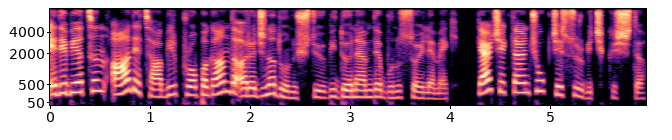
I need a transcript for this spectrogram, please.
edebiyatın adeta bir propaganda aracına dönüştüğü bir dönemde bunu söylemek. Gerçekten çok cesur bir çıkıştı.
